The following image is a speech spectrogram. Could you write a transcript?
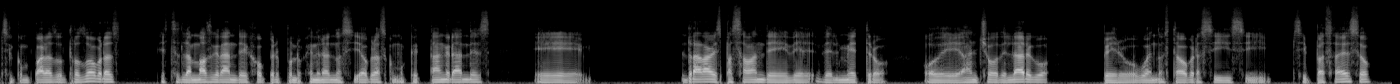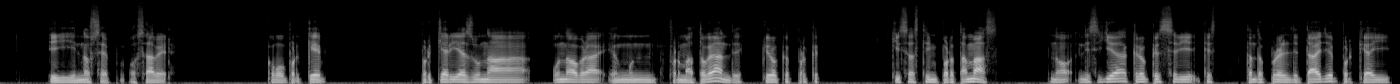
si comparas otras obras, esta es la más grande. Hopper por lo general no hacía obras como que tan grandes. Eh, rara vez pasaban de, del metro o de ancho o de largo, pero bueno, esta obra sí, sí, sí pasa eso. Y no sé, o sea, a ver, como por qué, por qué harías una, una obra en un formato grande? Creo que porque quizás te importa más, ¿no? Ni siquiera creo que sería es tanto por el detalle, porque hay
